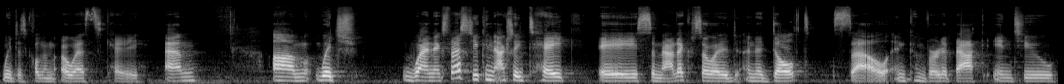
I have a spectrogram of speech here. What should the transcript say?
We just call them OSKM, um, which, when expressed, you can actually take a somatic, so a, an adult cell, and convert it back into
